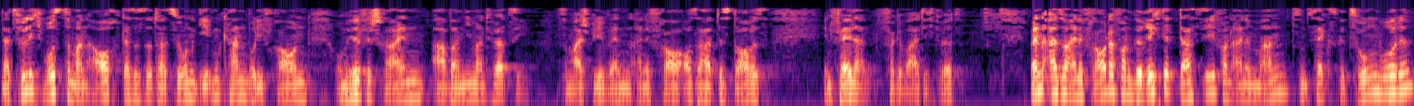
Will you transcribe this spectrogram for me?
Natürlich wusste man auch, dass es Situationen geben kann, wo die Frauen um Hilfe schreien, aber niemand hört sie. Zum Beispiel, wenn eine Frau außerhalb des Dorfes in Feldern vergewaltigt wird. Wenn also eine Frau davon berichtet, dass sie von einem Mann zum Sex gezwungen wurde,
